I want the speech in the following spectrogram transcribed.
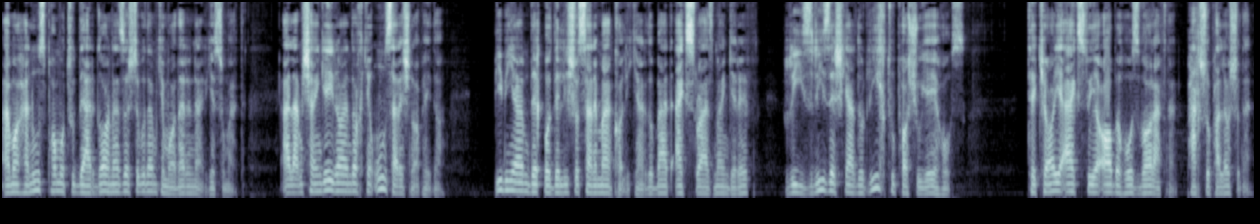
اما هنوز پامو تو درگاه نذاشته بودم که مادر نرگس اومد. علم شنگه ای را انداخت که اون سرش ناپیدا. بیبیم دق و دلیشو سر من خالی کرد و بعد عکس رو از من گرفت ریز ریزش کرد و ریخت تو پاشویه حوز تکه های عکس توی آب حوز وا رفتن پخش و پلا شدن.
